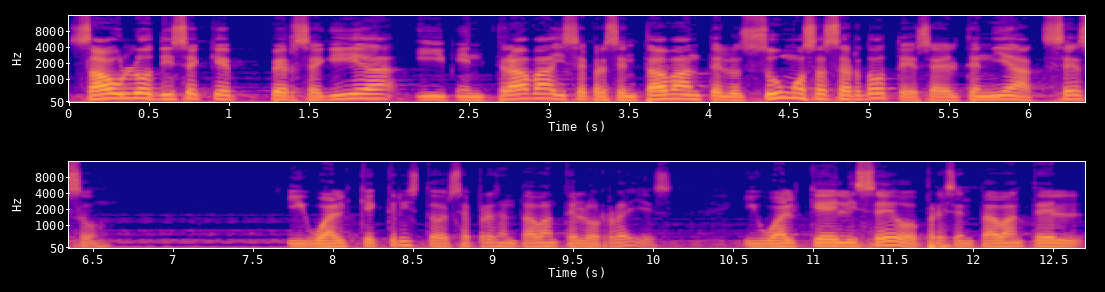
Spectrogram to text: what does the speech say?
Saulo dice que perseguía y entraba y se presentaba ante los sumos sacerdotes, o sea, él tenía acceso. igual que Cristo, él se presentaba ante los reyes, igual que Eliseo presentaba ante él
